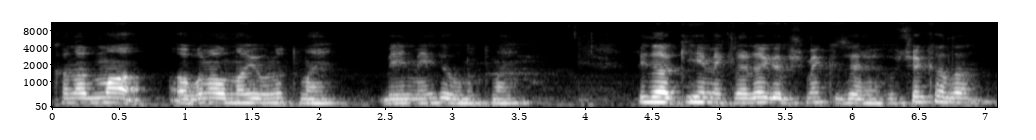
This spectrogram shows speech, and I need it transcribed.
Kanalıma abone olmayı unutmayın. Beğenmeyi de unutmayın. Bir dahaki yemeklerde görüşmek üzere. Hoşçakalın.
